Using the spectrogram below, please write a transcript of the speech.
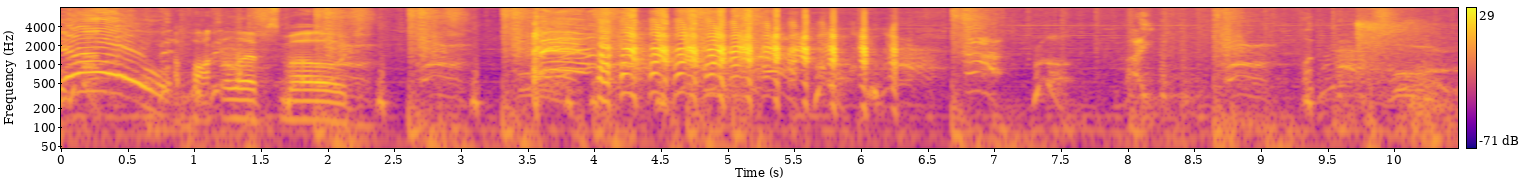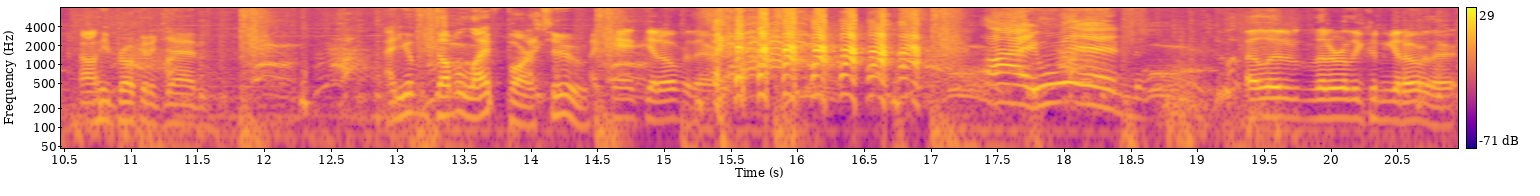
No! Apocalypse mode. Oh, he broke it again. And you have a double life bar too. I can't get over there. I win! I lit- literally couldn't get over there.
